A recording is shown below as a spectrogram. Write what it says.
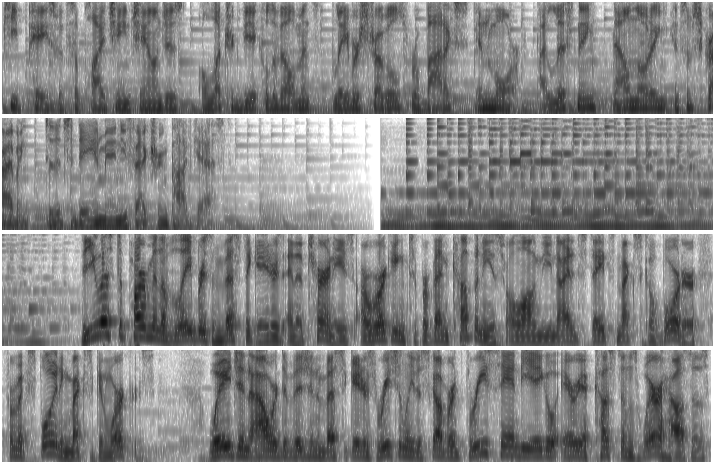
Keep pace with supply chain challenges, electric vehicle developments, labor struggles, robotics, and more by listening, downloading, and subscribing to the Today in Manufacturing podcast. The U.S. Department of Labor's investigators and attorneys are working to prevent companies along the United States Mexico border from exploiting Mexican workers. Wage and Hour Division investigators recently discovered three San Diego area customs warehouses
